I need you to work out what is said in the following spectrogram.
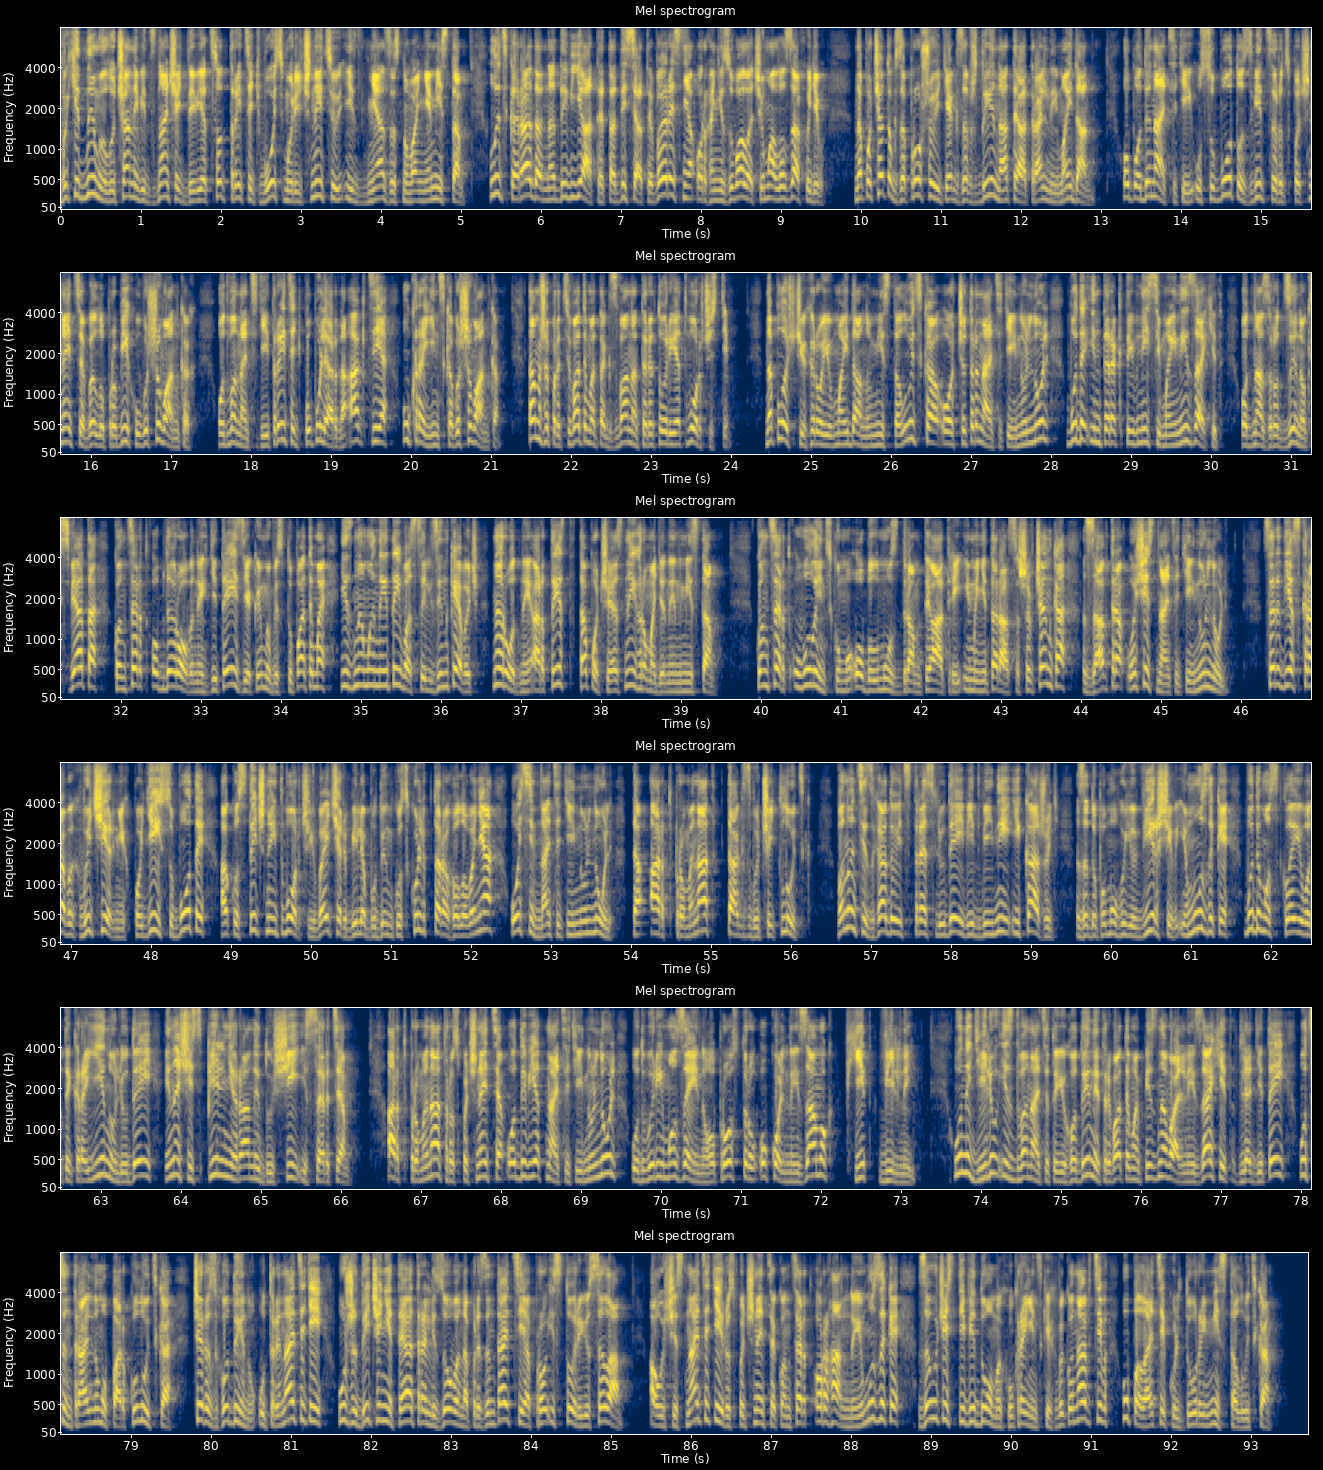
Вихідними лучани відзначать 938-му річницю із дня заснування міста. Луцька рада на 9 та 10 вересня організувала чимало заходів. На початок запрошують, як завжди, на театральний майдан. Об 11-й у суботу звідси розпочнеться велопробіг у вишиванках. О 12.30 популярна акція Українська вишиванка. Там же працюватиме так звана територія творчості. На площі Героїв Майдану міста Луцька о 14.00 буде інтерактивний сімейний захід. Одна з родзинок свята концерт обдарованих дітей, з якими виступатиме і знаменитий Василь Зінкевич, народний артист та почесний громадянин міста. Концерт у Волинському облмуздрамтеатрі імені Тараса Шевченка завтра о 16.00. Серед яскравих вечірніх подій суботи акустичний творчий вечір біля будинку скульптора Голованя о 17.00 та арт-променад Так звучить Луцьк. В анонсі згадують стрес людей від війни і кажуть, за допомогою віршів і музики будемо склеювати країну, людей і наші спільні рани душі і серця. Арт-променад розпочнеться о 19.00 у дворі музейного простору Окольний замок. Вхід вільний. У неділю із 12-ї години триватиме пізнавальний захід для дітей у центральному парку Луцька. Через годину у 13-й у Жидичині театралізована презентація про історію села. А о 16-й розпочнеться концерт органної музики за участі відомих українських виконавців у Палаці культури міста Луцька.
